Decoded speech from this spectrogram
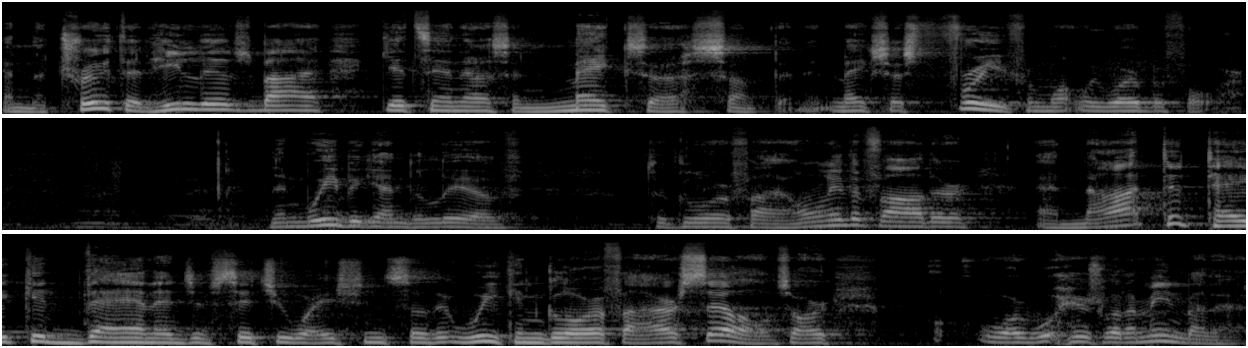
and the truth that He lives by gets in us and makes us something. It makes us free from what we were before. Then we begin to live to glorify only the Father and not to take advantage of situations so that we can glorify ourselves. Or, or here's what I mean by that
